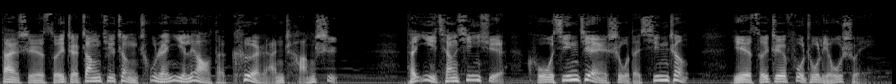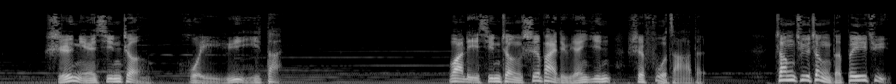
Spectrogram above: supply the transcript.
但是，随着张居正出人意料的溘然长逝，他一腔心血、苦心建树的新政也随之付诸流水。十年新政毁于一旦。万历新政失败的原因是复杂的。张居正的悲剧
